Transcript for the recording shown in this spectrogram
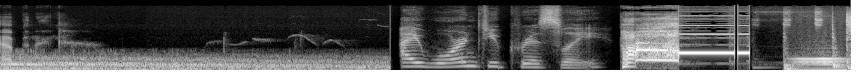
happening. I warned you, Grizzly.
